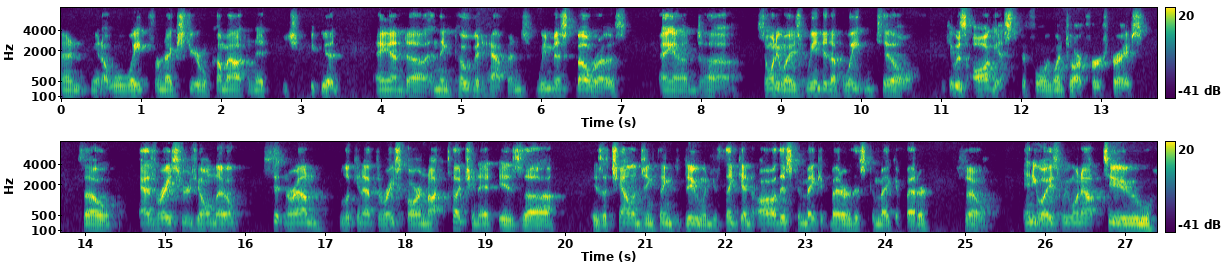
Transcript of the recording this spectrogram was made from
and you know, we'll wait for next year. We'll come out and it, it should be good. And uh, and then COVID happened. We missed Belle Rose, and uh, so anyways, we ended up waiting till I think it was August before we went to our first race. So as racers, y'all know, sitting around looking at the race car and not touching it is uh, is a challenging thing to do when you're thinking, oh, this can make it better, this can make it better. So, anyways, we went out to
